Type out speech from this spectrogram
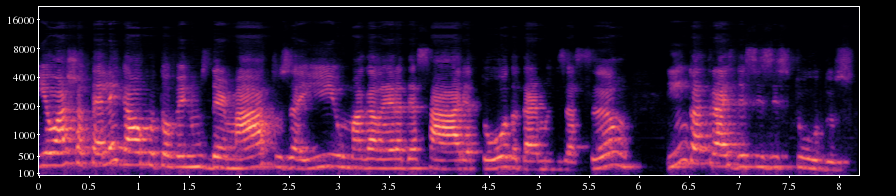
e eu acho até legal que eu estou vendo uns dermatos aí, uma galera dessa área toda da harmonização, indo atrás desses estudos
